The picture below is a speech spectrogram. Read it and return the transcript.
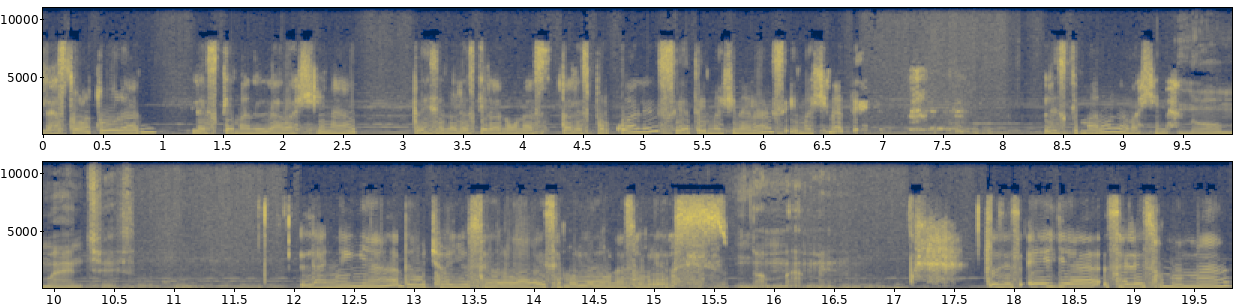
las torturan, les queman la vagina, diciéndoles que eran unas tales por cuales, ya te imaginarás, imagínate. Les quemaron la vagina. No manches. La niña de 8 años se drogaba y se murió de una sobredosis. No mames. Entonces ella sale su mamá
